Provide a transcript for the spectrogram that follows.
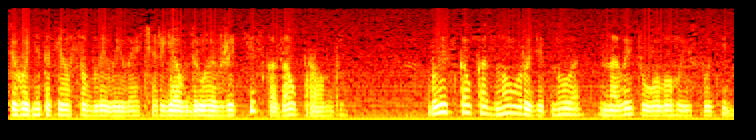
Сьогодні такий особливий вечір. Я вдруге в житті сказав правду. Блискавка знову розітнула налиту вологою сутінь.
